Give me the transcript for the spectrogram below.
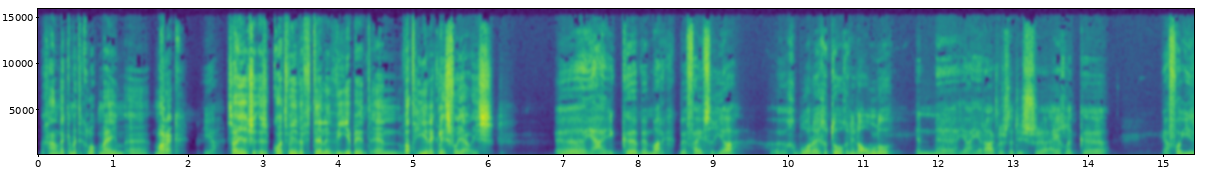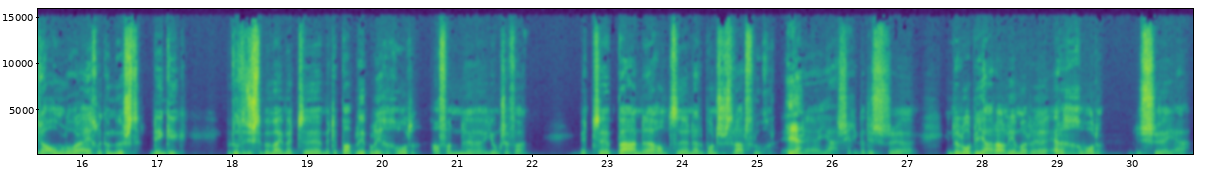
we gaan lekker met de klok mee. Mark, ja. Zou je kort willen vertellen wie je bent en wat Heracles voor jou is? Ja, ik ben Mark, ik ben 50 jaar, geboren en getogen in Almelo. En ja, Heracles, dat is eigenlijk ja, voor iedere Almelo eigenlijk een must, denk ik. Ik bedoel, het is er bij mij met, met de paplepel ingegoten, al van jongs af aan. Met pa aan de hand naar de Bonse straat vroeger. En ja, ja zeg ik, dat is in de loop der jaren alleen maar erger geworden. Dus ja,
